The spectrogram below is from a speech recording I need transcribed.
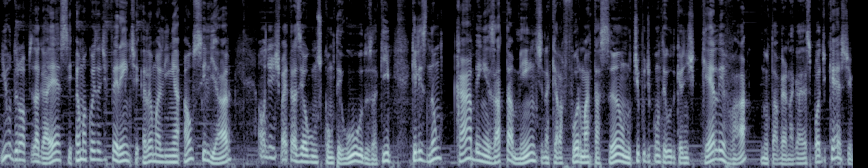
E o Drops HS é uma coisa diferente, ela é uma linha auxiliar onde a gente vai trazer alguns conteúdos aqui que eles não cabem exatamente naquela formatação, no tipo de conteúdo que a gente quer levar no Taverna HS Podcast.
